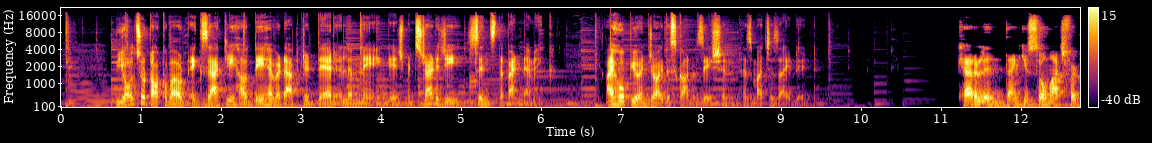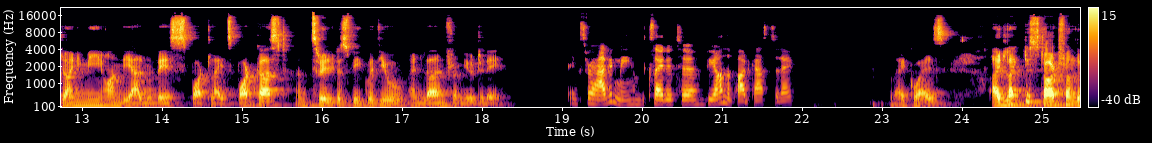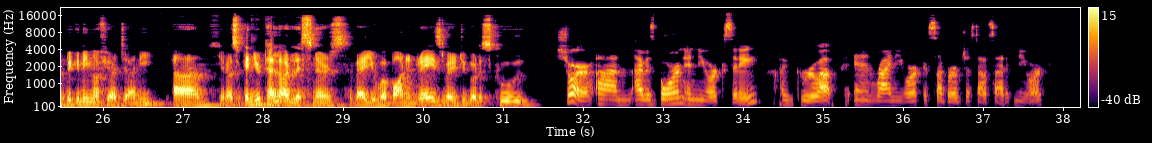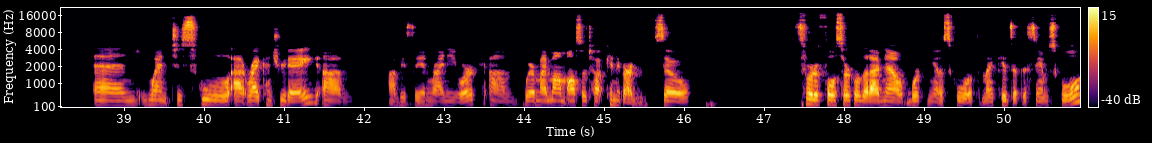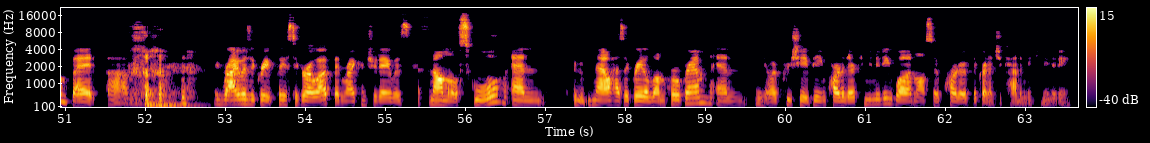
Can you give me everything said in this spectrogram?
We also talk about exactly how they have adapted their alumni engagement strategy since the pandemic. I hope you enjoy this conversation as much as I did. Carolyn, thank you so much for joining me on the Almabase Spotlights podcast. I'm thrilled to speak with you and learn from you today. Thanks for having me. I'm excited to be on the podcast today. Likewise. I'd like to start from the beginning of your journey. Um, you know, so can you tell our listeners where you were born and raised? Where did you go to school? Sure. Um, I was born in New York City. I grew up in Rye, New York, a suburb just outside of New York, and went to school at Rye Country Day, um, obviously in Rye, New York, um, where my mom also taught kindergarten. So sort of full circle that I'm now working at a school with my kids at the same school. But um, Rye was a great place to grow up, and Rye Country Day was a phenomenal school, and now has a great alum program. And you know, I appreciate being part of their community while I'm also part of the Greenwich Academy community.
